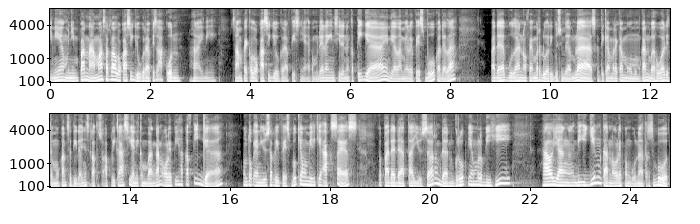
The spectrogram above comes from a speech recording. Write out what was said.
ini yang menyimpan nama serta lokasi geografis akun. Nah ini sampai ke lokasi geografisnya. Kemudian yang insiden yang ketiga yang dialami oleh Facebook adalah pada bulan November 2019 ketika mereka mengumumkan bahwa ditemukan setidaknya 100 aplikasi yang dikembangkan oleh pihak ketiga untuk end user di Facebook yang memiliki akses kepada data user dan grup yang melebihi hal yang diizinkan oleh pengguna tersebut.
